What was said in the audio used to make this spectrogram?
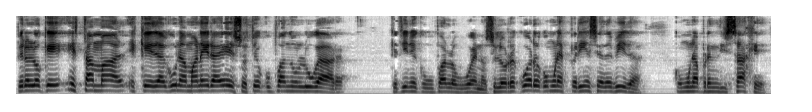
Pero lo que está mal es que de alguna manera eso esté ocupando un lugar que tiene que ocupar lo bueno. Si lo recuerdo como una experiencia de vida, como un aprendizaje,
